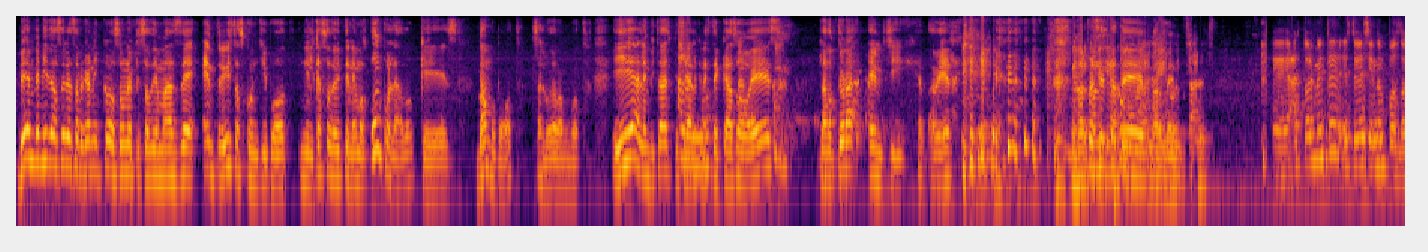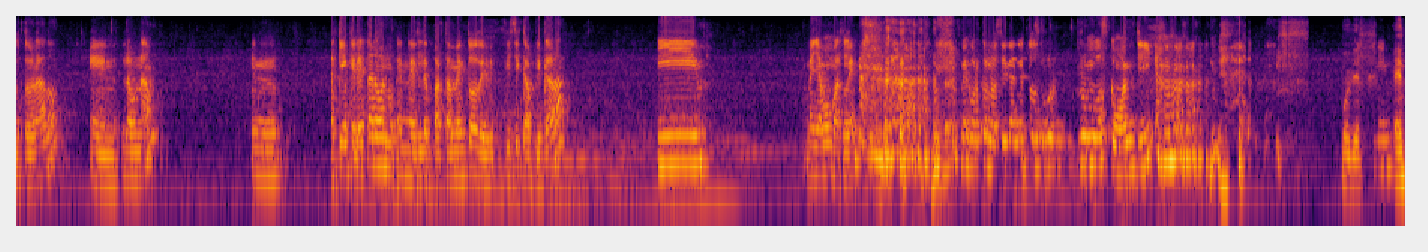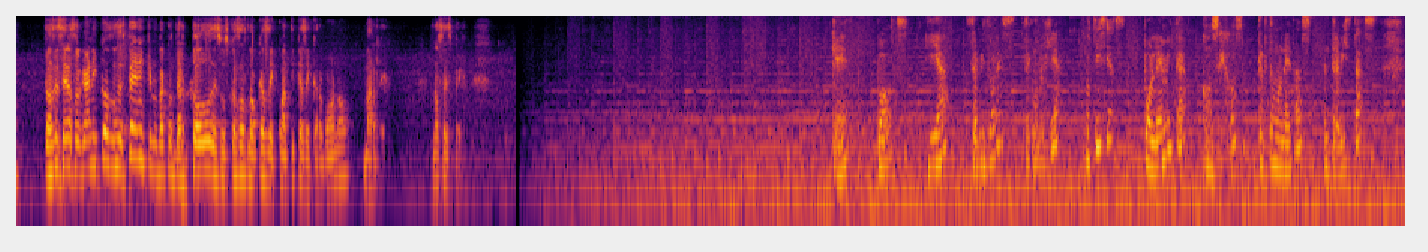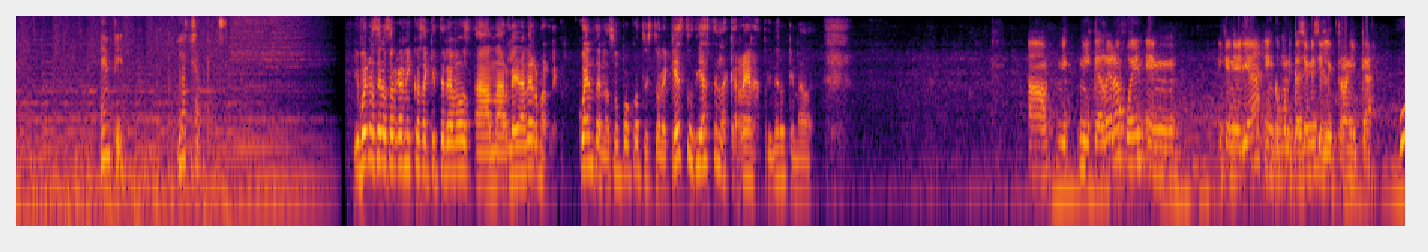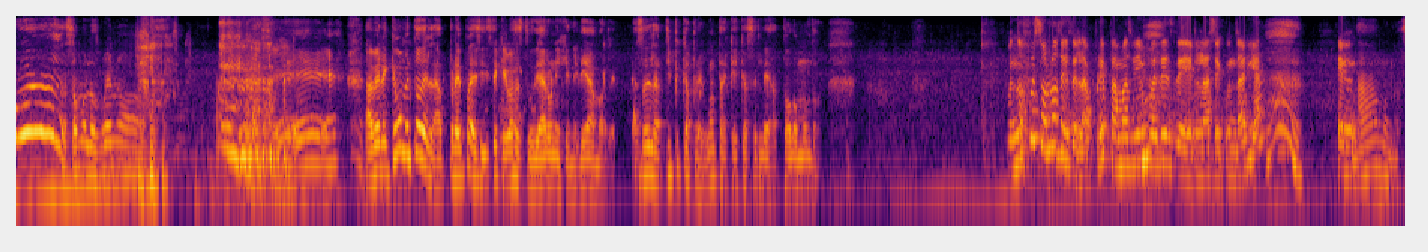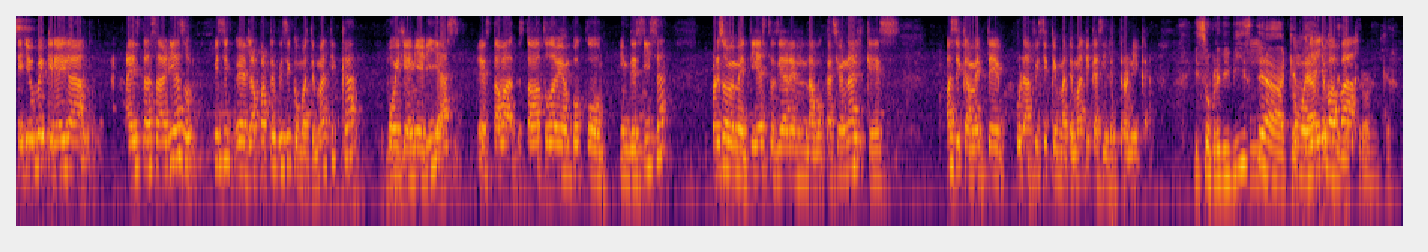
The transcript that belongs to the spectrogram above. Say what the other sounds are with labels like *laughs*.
Bienvenidos seres orgánicos a un episodio más de Entrevistas con G-Bot. En el caso de hoy tenemos un colado que es BamboBot. Saluda BamboBot. Y a la invitada especial que en este caso es la doctora MG. A ver. *laughs* Mejor Preséntate, Marlene. Eh, actualmente estoy haciendo un postdoctorado en la UNAM, en- aquí en Querétaro, en el departamento de física aplicada. Y me llamo Marlene, *laughs* mejor conocida en estos ru- rumbos como MG. *laughs* Muy bien. Entonces, seres orgánicos, no se esperen que nos va a contar todo de sus cosas locas de cuánticas de carbono, Marlene. No se esperen. ¿Qué? Bots, IA, servidores, tecnología, noticias, polémica, consejos, criptomonedas, entrevistas. En fin, los chatbots. Y bueno, seres orgánicos, aquí tenemos a Marlene. A ver, Marlene, cuéntanos un poco tu historia. ¿Qué estudiaste en la carrera, primero que nada? ah, mi, mi carrera fue en, en ingeniería en comunicaciones y electrónica. ¡Uh! somos los buenos. *laughs* Eh, A ver, ¿en qué momento de la prepa decidiste que ibas a estudiar una ingeniería, Marlene? Esa es la típica pregunta que hay que hacerle a todo mundo. Pues no fue solo desde la prepa, más bien fue desde la secundaria. En- Vámonos. que yo me quería ir a, a estas áreas, o físic- eh, la parte físico-matemática o ingenierías. Estaba, estaba todavía un poco indecisa, por eso me metí a estudiar en la vocacional, que es básicamente pura física y matemáticas y electrónica. Y sobreviviste Y a que como te ya de llevaba- electrónica.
